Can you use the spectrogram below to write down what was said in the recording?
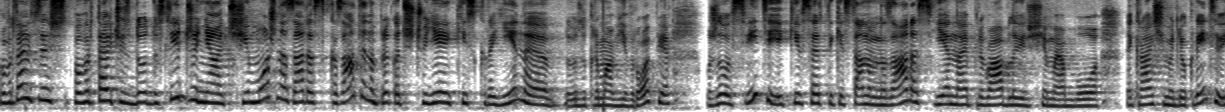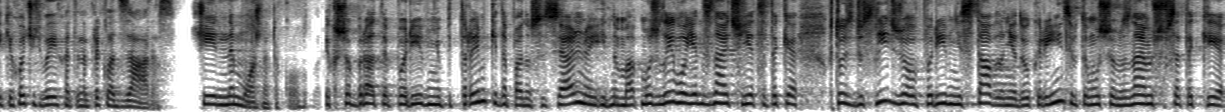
Повертаючись, повертаючись до дослідження, чи можна зараз сказати, наприклад, що є якісь країни, зокрема в Європі, можливо, в світі, які все ж таки станом на зараз є найпривабливішими або найкращими для українців, які хочуть виїхати, наприклад, зараз? Чи не можна такого? Якщо брати по рівню підтримки, напевно, соціальної, і можливо, я не знаю, чи є це таке, хтось досліджував по рівні ставлення до українців, тому що ми знаємо, що все-таки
